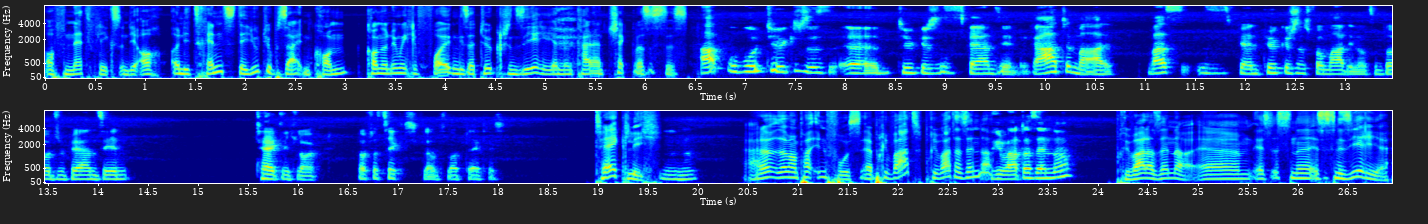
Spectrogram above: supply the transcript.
auf Netflix und die auch in die Trends der YouTube-Seiten kommen, kommen dann irgendwelche Folgen dieser türkischen Serien und keiner checkt, was ist das. Apropos türkisches, äh, türkisches Fernsehen, rate mal, was ist es für ein türkisches Format in unserem deutschen Fernsehen täglich läuft? Läuft das täglich? Ich glaube, es läuft täglich. Täglich? Mhm. Ja, sag mal ein paar Infos. Äh, privat? Privater Sender? Privater Sender? Privater Sender. Ähm, es, ist eine, es ist eine Serie.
